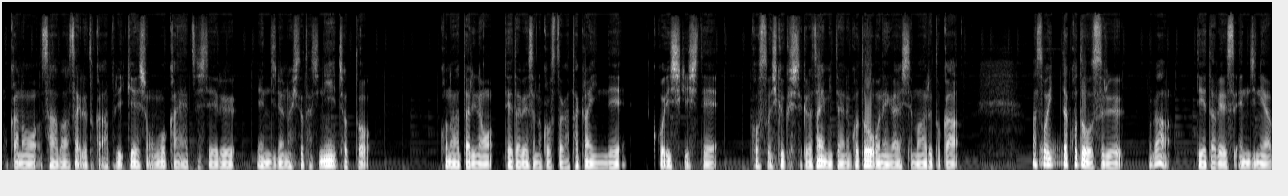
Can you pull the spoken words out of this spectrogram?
他のサーバーサイドとかアプリケーションを開発しているエンジニアの人たちにちょっとこのあたりのデータベースのコストが高いんで、ここ意識してコストを低くしてくださいみたいなことをお願いして回るとか、まあ、そういったことをするのがデータベースエンジニア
